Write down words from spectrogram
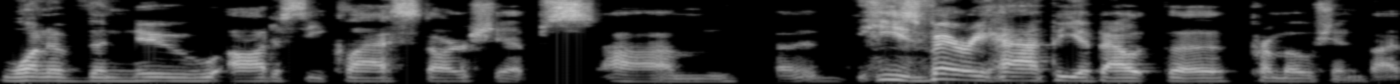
one of the new Odyssey class starships. Um, uh, he's very happy about the promotion, by the way.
